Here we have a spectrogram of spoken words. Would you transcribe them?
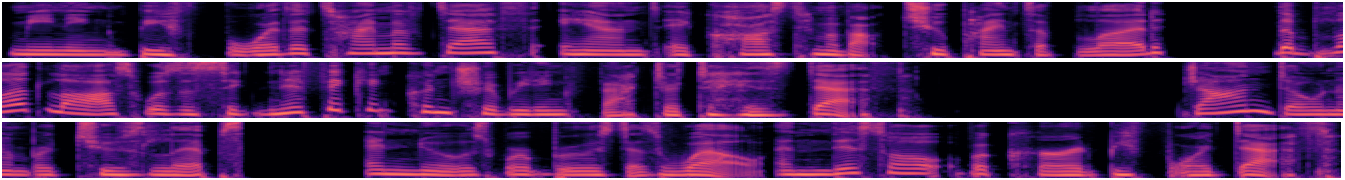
meaning before the time of death, and it cost him about two pints of blood, the blood loss was a significant contributing factor to his death. John Doe number two's lips and nose were bruised as well, and this all occurred before death.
